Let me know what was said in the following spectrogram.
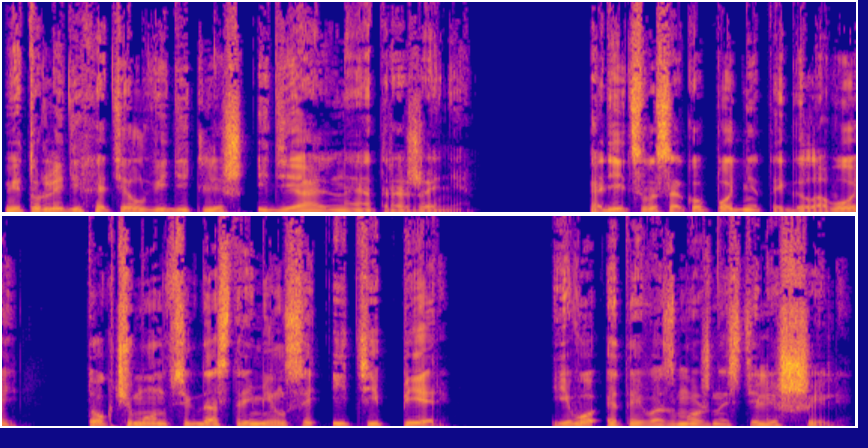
Витурлиди хотел видеть лишь идеальное отражение. Ходить с высоко поднятой головой, то, к чему он всегда стремился, и теперь его этой возможности лишили.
